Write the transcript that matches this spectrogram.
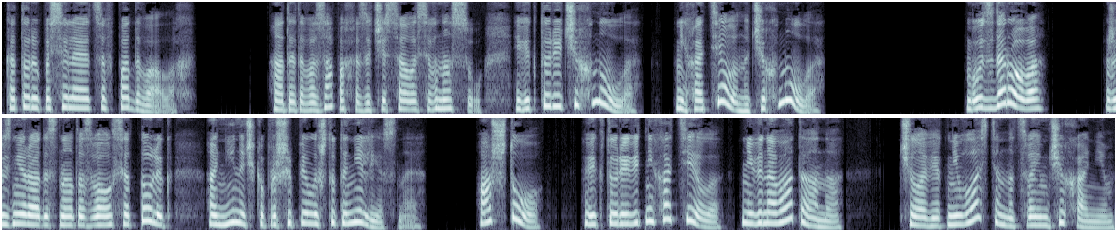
который поселяется в подвалах. От этого запаха зачесалась в носу, и Виктория чихнула. Не хотела, но чихнула. «Будь здорова!» — жизнерадостно отозвался Толик, а Ниночка прошипела что-то нелестное. «А что? Виктория ведь не хотела, не виновата она. Человек не властен над своим чиханием.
